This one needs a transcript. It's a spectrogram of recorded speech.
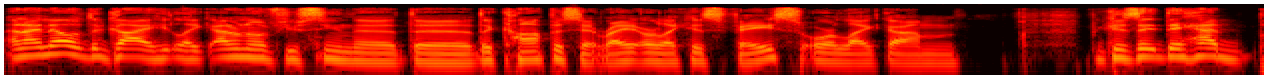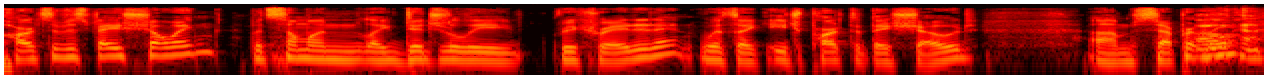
and I know the guy. Like I don't know if you've seen the the the composite right or like his face or like um because they, they had parts of his face showing, but someone like digitally recreated it with like each part that they showed um, separately. Oh, okay.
